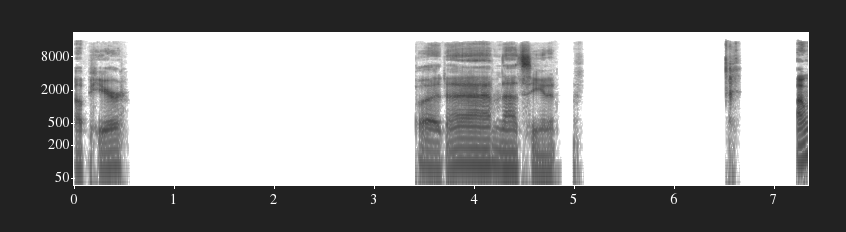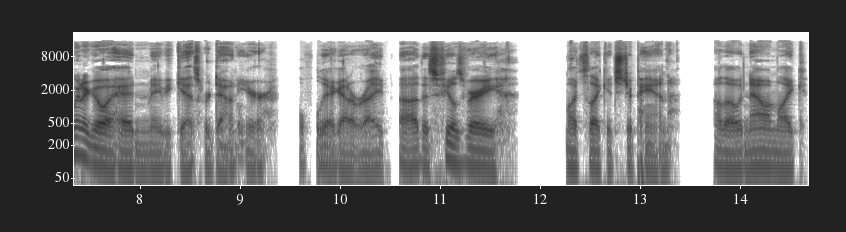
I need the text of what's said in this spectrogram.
up here. But uh, I'm not seeing it. I'm gonna go ahead and maybe guess we're down here. Hopefully I got it right. Uh, this feels very much like it's Japan. Although now I'm like,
